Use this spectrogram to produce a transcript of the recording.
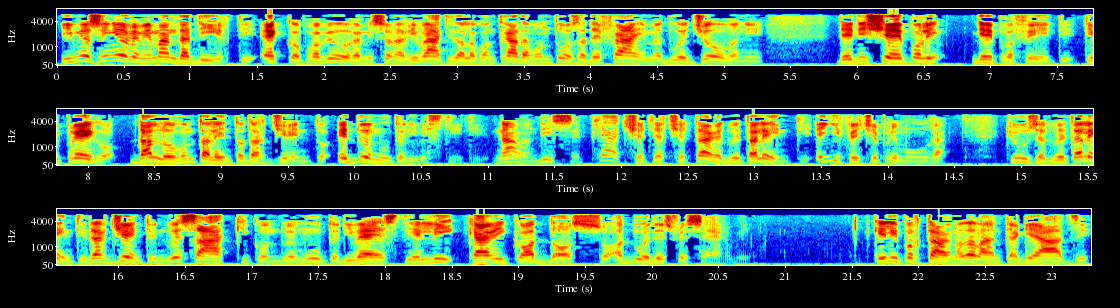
Il mio Signore mi manda a dirti, ecco, proprio ora mi sono arrivati dalla contrada montuosa d'Efraim due giovani dei discepoli dei profeti. Ti prego, da loro un talento d'argento e due mute di vestiti. Naaman disse, piacciati accettare due talenti, e gli fece premura. Chiuse due talenti d'argento in due sacchi con due mute di vesti e li caricò addosso a due dei suoi servi, che li portarono davanti a Geazi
